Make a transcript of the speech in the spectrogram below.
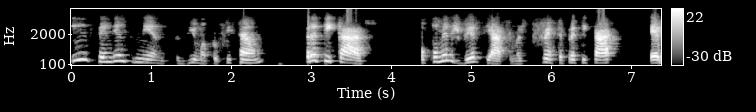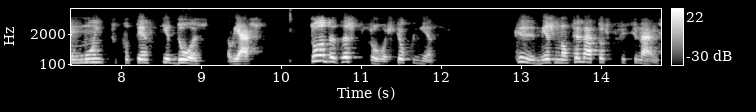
independentemente de uma profissão, praticar, ou pelo menos ver teatro, mas de preferência praticar, é muito potenciador. Aliás, todas as pessoas que eu conheço, que, mesmo não sendo atores profissionais,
